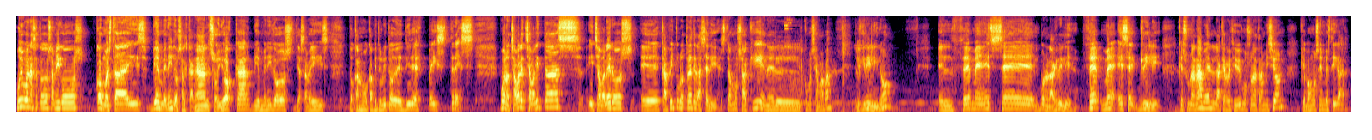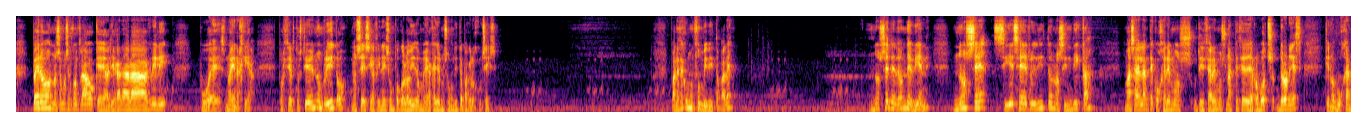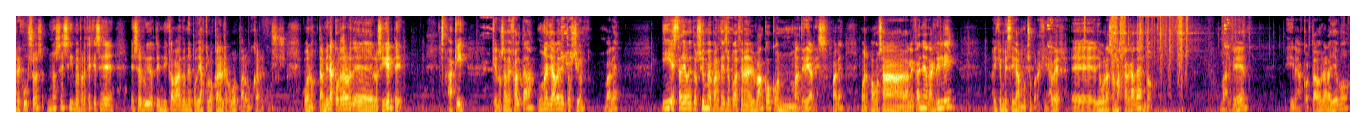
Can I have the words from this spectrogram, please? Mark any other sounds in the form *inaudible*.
Muy buenas a todos amigos, ¿cómo estáis? Bienvenidos al canal, soy Oscar, bienvenidos, ya sabéis, toca un nuevo capítulito de Dead Space 3. Bueno, chavales, chavalitas y chavaleros, eh, capítulo 3 de la serie. Estamos aquí en el... ¿cómo se llamaba? El Grilly, ¿no? El CMS... bueno, la Grilly. CMS Grilly, que es una nave en la que recibimos una transmisión que vamos a investigar, pero nos hemos encontrado que al llegar a la Grilly pues no hay energía. Por cierto, estoy oyendo un ruidito, no sé si afináis un poco el oído, me voy a callar un segundito para que lo escuchéis. Parece como un zumbidito, ¿vale? No sé de dónde viene. No sé si ese ruidito nos indica... Más adelante cogeremos, utilizaremos una especie de robots drones que nos buscan recursos. No sé si me parece que ese, ese ruido te indicaba dónde podías colocar el robot para buscar recursos. Bueno, también acordaros de lo siguiente. Aquí, que nos hace falta una llave de torsión, ¿vale? Y esta llave de torsión me parece que se puede hacer en el banco con materiales, ¿vale? Bueno, vamos a darle caña a la Grilly. Hay que investigar mucho por aquí. A ver, eh, ¿llevo las armas cargadas? No. Vale, bien. Y la cortadora la llevo.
